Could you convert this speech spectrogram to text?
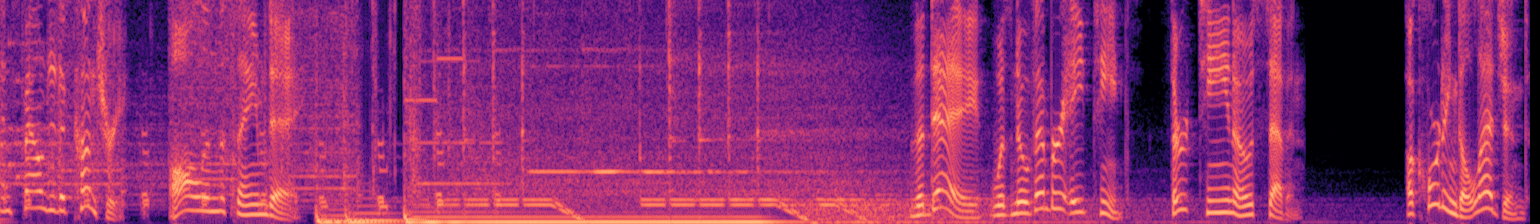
and founded a country, all in the same day. The day was November 18th, 1307. According to legend,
